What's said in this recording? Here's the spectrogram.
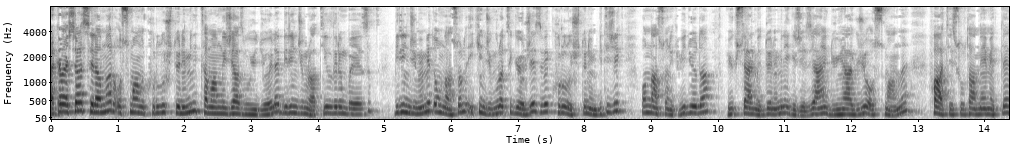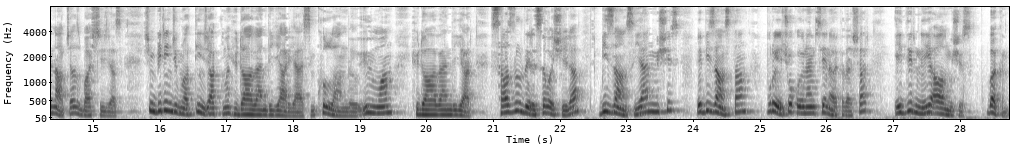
Arkadaşlar selamlar. Osmanlı kuruluş dönemini tamamlayacağız bu videoyla. 1. Murat Yıldırım Bayezid, 1. Mehmet ondan sonra da 2. Murat'ı göreceğiz ve kuruluş dönemi bitecek. Ondan sonraki videoda yükselme dönemine gireceğiz. Yani dünya gücü Osmanlı Fatih Sultan Mehmet'le ne yapacağız? Başlayacağız. Şimdi 1. Murat deyince aklıma Hüdavendigar gelsin. Kullandığı ünvan Hüdavendigar. Sazlıdere Savaşı'yla Bizans'ı yenmişiz ve Bizans'tan burayı çok önemseyen arkadaşlar Edirne'yi almışız. Bakın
